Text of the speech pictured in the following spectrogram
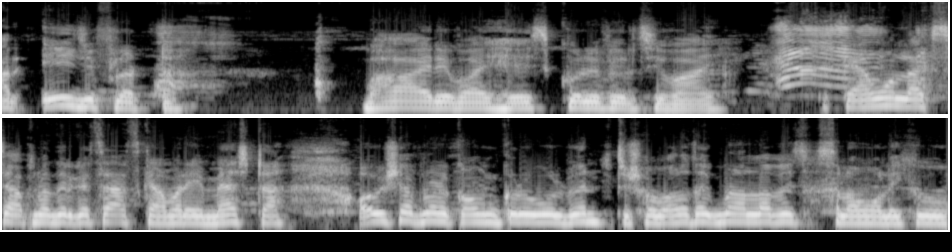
আর এই যে ফ্ল্যাটটা ভাই রে ভাই হেস করে ফেলছি ভাই। কেমন লাগছে আপনাদের কাছে আজকে আমার এই ম্যাচটা অবশ্যই আপনারা কমেন্ট করে বলবেন। তো সব ভালো থাকবেন। আল্লাহ হাফিজ। আসসালামু আলাইকুম।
